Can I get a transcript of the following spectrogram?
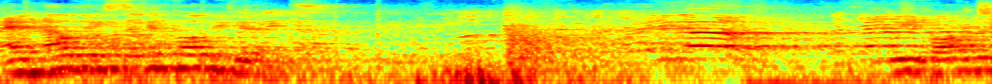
And now the second fall begins. We've already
